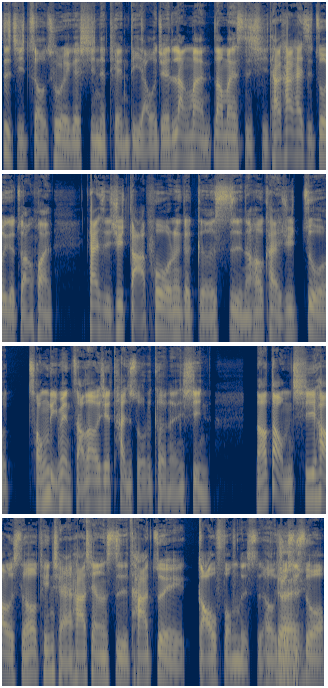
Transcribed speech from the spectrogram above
自己走出了一个新的天地啊！我觉得浪漫浪漫时期，他他开始做一个转换，开始去打破那个格式，然后开始去做，从里面找到一些探索的可能性。然后到我们七号的时候，听起来他像是他最高峰的时候，就是说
